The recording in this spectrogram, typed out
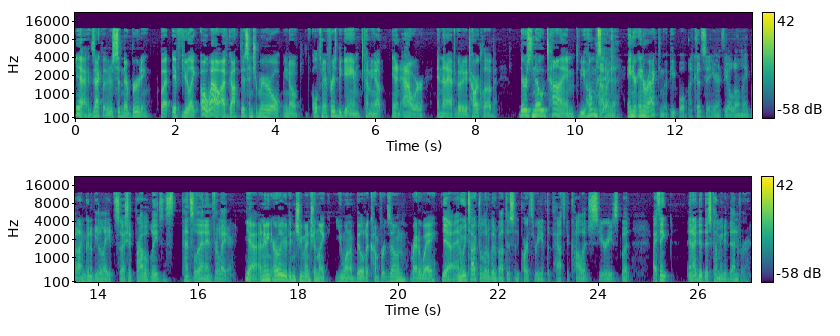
Yeah, exactly. They're just sitting there brooding. But if you're like, oh wow, I've got this intramural, you know, ultimate frisbee game coming up in an hour, and then I have to go to guitar club. There's no time to be homesick, Oh, yeah. and you're interacting with people. I could sit here and feel lonely, but I'm going to be late, so I should probably just pencil that in for later. Yeah, and I mean earlier, didn't you mention like you want to build a comfort zone right away? Yeah, and we talked a little bit about this in part three of the Path to College series, but I think, and I did this coming to Denver,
